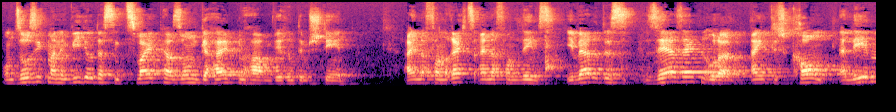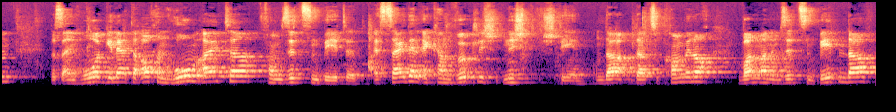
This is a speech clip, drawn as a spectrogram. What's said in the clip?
Und so sieht man im Video, dass ihn zwei Personen gehalten haben während dem Stehen. Einer von rechts, einer von links. Ihr werdet es sehr selten oder eigentlich kaum erleben, dass ein hoher Gelehrter auch in hohem Alter vom Sitzen betet. Es sei denn, er kann wirklich nicht stehen. Und da, dazu kommen wir noch, wann man im Sitzen beten darf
